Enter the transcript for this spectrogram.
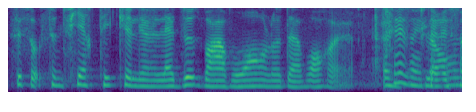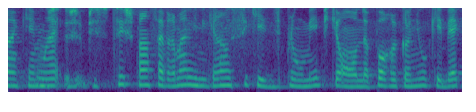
c'est ça, c'est une fierté que le- l'adulte va avoir là, d'avoir euh, Très intéressant, Kim. Ouais. Puis, tu sais, je pense à vraiment l'immigrant aussi qui est diplômé puis qu'on n'a pas reconnu au Québec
